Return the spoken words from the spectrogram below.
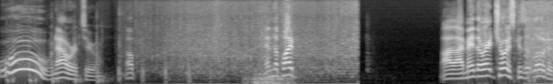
Woohoo! Now we're two. Up. In the pipe! I I made the right choice because it loaded.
